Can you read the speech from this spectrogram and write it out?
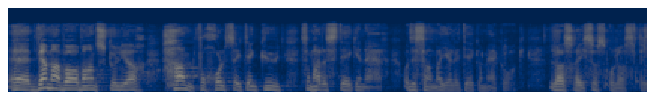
eh, hvem han var, og hva han skulle gjøre. Han forholdt seg til en Gud som hadde steget ned. Og det samme gjelder deg og meg òg. La oss reise oss, og la oss be.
